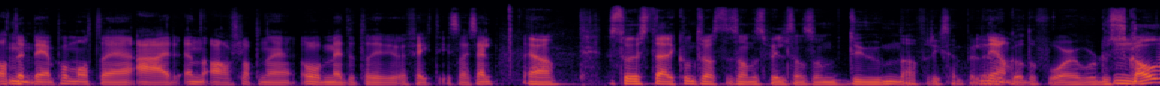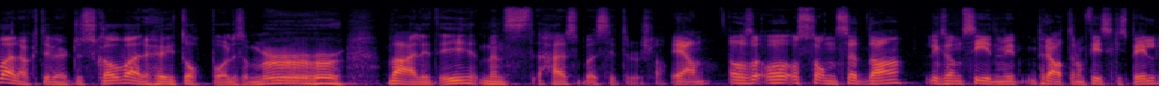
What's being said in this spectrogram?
At Mm. det på en måte er en avslappende og meditativ effekt i seg selv. Ja. Det står i sterk kontrast til sånne spill sånn som Doom, da, for eksempel, eller Ja. God of War, hvor du skal være aktivert, du skal være høyt oppe og liksom være litt i, mens her så bare sitter du og slapper. Ja, og, og, og sånn sett da, liksom, siden vi prater om fiskespill,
